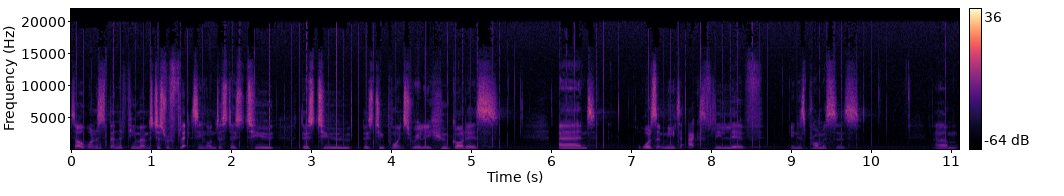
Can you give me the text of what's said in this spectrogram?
So I want to spend a few moments just reflecting on just those two, those two, those two points really, who God is and what does it mean to actively live in his promises. Um,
